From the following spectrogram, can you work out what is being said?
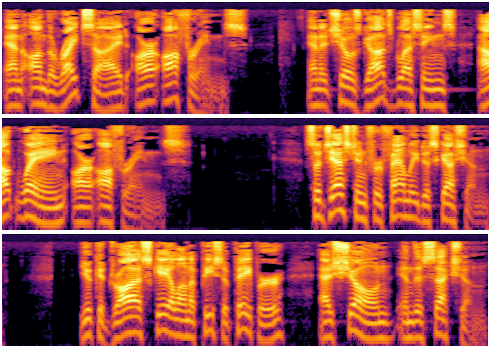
and on the right side our offerings and it shows God's blessings outweighing our offerings. Suggestion for family discussion. You could draw a scale on a piece of paper as shown in this section.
